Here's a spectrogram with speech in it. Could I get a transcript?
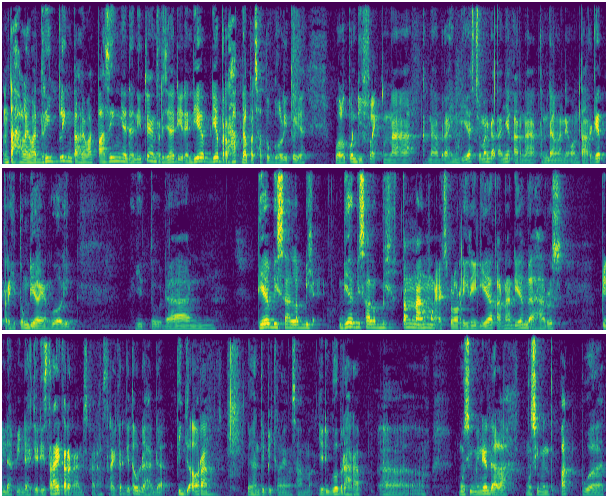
Entah lewat dribbling entah lewat passingnya dan itu yang terjadi. Dan dia dia berhak dapat satu gol itu ya. Walaupun di flag kena kena Brahim Diaz cuman katanya karena tendangannya on target terhitung dia yang golin. Gitu. Dan dia bisa lebih dia bisa lebih tenang mengeksplor diri dia karena dia nggak harus pindah-pindah jadi striker kan. Sekarang striker kita udah ada tiga orang dengan tipikal yang sama. Jadi gue berharap uh, musim ini adalah musim yang tepat buat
